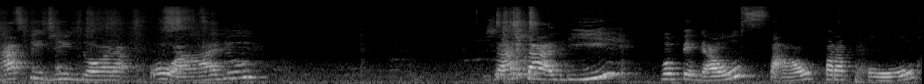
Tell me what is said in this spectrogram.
Rapidinho dora o alho. Já tá ali. Vou pegar o sal para pôr.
